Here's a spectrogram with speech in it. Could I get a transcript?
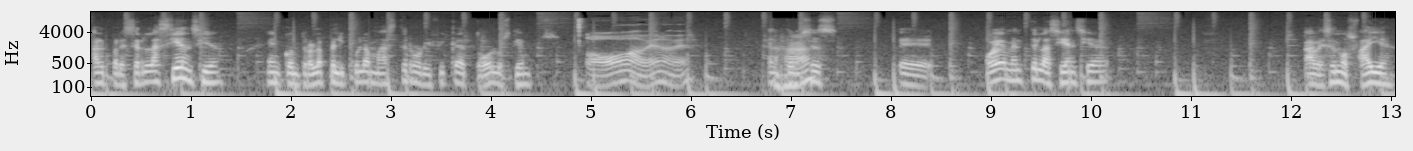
al parecer la ciencia encontró la película más terrorífica de todos los tiempos. Oh, a ver, a ver. Entonces, eh, obviamente la ciencia a veces nos falla,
